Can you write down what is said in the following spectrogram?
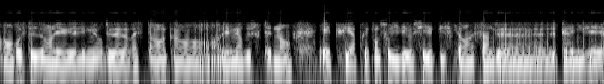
en refaisant les, les murs de restanques, en, les murs de soutènement, et puis après consolider aussi l'existant afin de, de pérenniser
